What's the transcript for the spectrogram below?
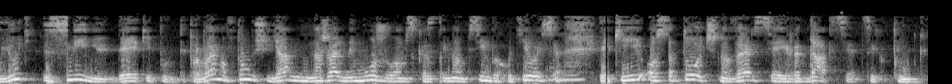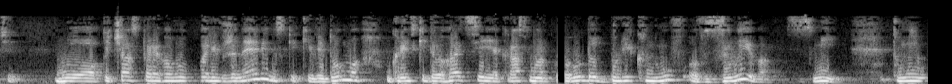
коригують, змінюють деякі пункти. Проблема в тому, що я, на жаль, не можу вам сказати, нам всім би хотілося, які остаточна версія і редакція цих пунктів. Бо під час переговорів в Женеві, наскільки відомо, українські делегації якраз Марко Рубе дорікнув в зливах змін. Тому,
